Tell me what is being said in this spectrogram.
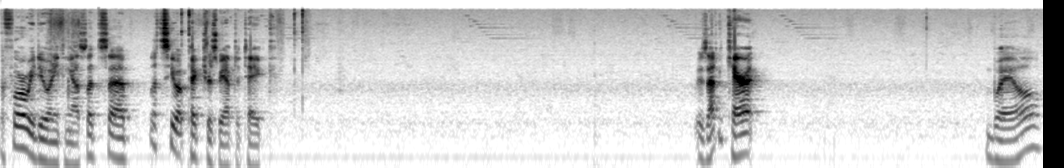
Before we do anything else, let's uh let's see what pictures we have to take. Is that a carrot? Well,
